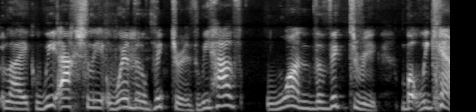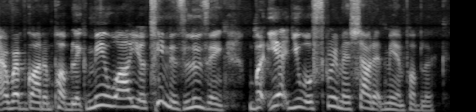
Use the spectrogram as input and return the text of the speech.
like we actually we're the victors. We have won the victory, but we can't rep God in public. Meanwhile, your team is losing, but yet you will scream and shout at me in public.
